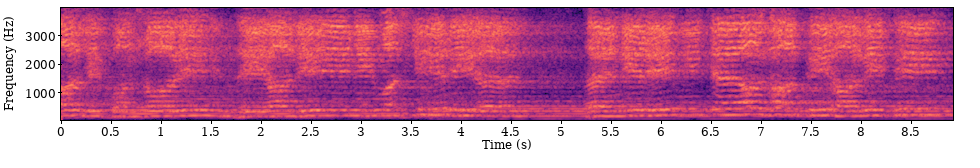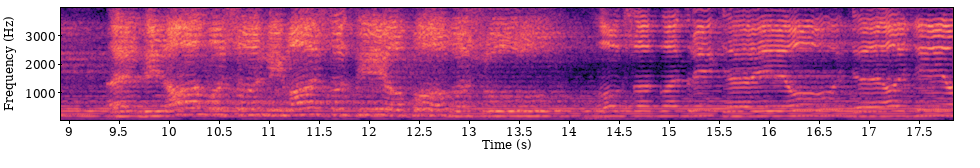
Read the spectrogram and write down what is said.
Άλυπον ζωήν διανύν ημάς Κύριε εν ειρήνη και αγάπη αληθή εν δυνάμωσον ημάς το Θείο φόβο σου. Δόξα Πατρί και Υιό και Αγία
